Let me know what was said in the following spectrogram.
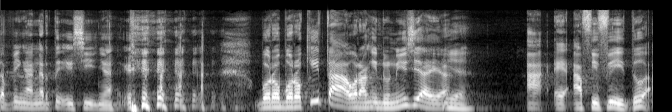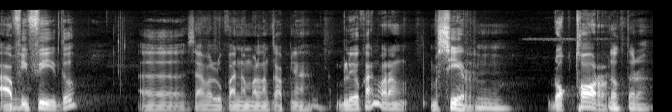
tapi nggak ngerti isinya. Boro-boro kita orang Indonesia ya. Iya. A, Afifi itu, Afifi itu, eh, saya lupa nama lengkapnya. Beliau kan orang Mesir, doktor, Dokter.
